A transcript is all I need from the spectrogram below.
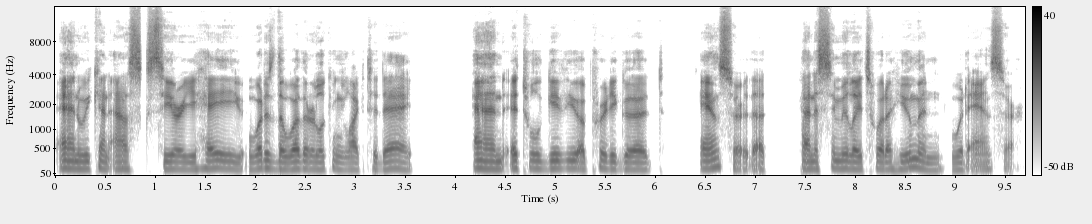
and we can ask Siri, hey, what is the weather looking like today? And it will give you a pretty good answer that kind of simulates what a human would answer.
